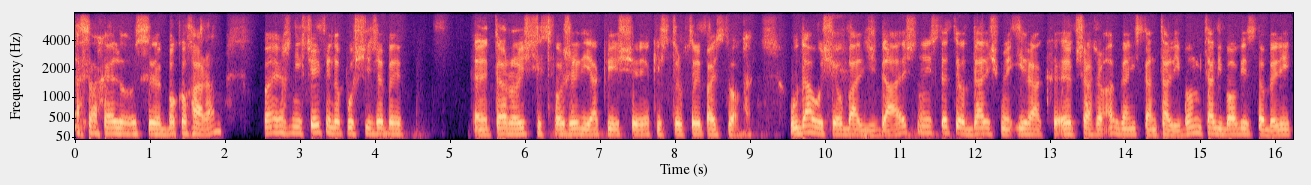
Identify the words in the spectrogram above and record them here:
na Sahelu z Boko Haram, ponieważ nie chcieliśmy dopuścić, żeby e, terroryści stworzyli jakieś, jakieś struktury państwowe. Udało się obalić Daesh, no niestety oddaliśmy Irak, e, przepraszam, Afganistan talibom i talibowie zdobyli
